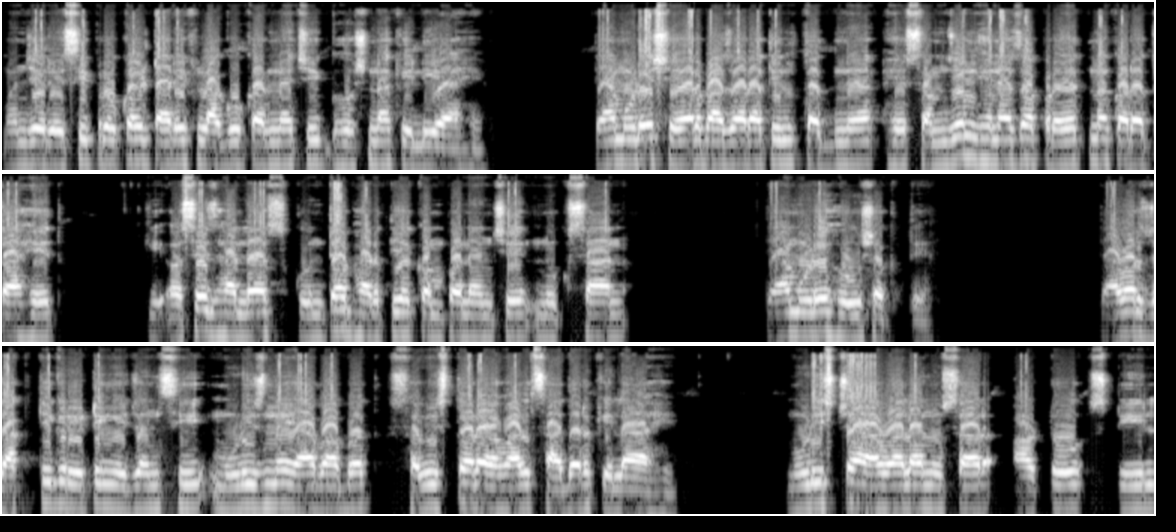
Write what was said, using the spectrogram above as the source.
म्हणजे रेसिप्रोकल टॅरिफ लागू करण्याची घोषणा केली आहे. त्यामुळे शेअर बाजारातील तज्ज्ञ हे समजून घेण्याचा प्रयत्न करत आहेत की असे झाल्यास कोणत्या भारतीय कंपन्यांचे नुकसान त्यामुळे होऊ शकते. त्यावर जागतिक रेटिंग एजन्सी मुडीजने याबाबत सविस्तर अहवाल सादर केला आहे. मुडीसच्या अहवालानुसार ऑटो स्टील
